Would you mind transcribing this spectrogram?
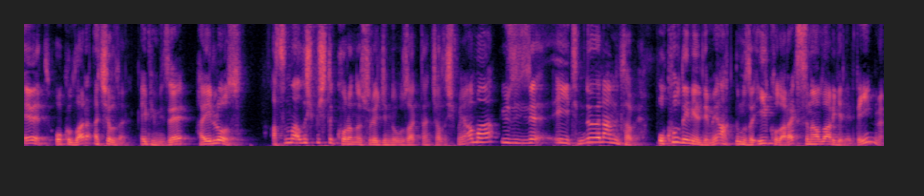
Evet okullar açıldı. Hepimize hayırlı olsun. Aslında alışmıştık korona sürecinde uzaktan çalışmaya ama yüz yüze eğitimde önemli tabi. Okul denildi mi aklımıza ilk olarak sınavlar gelir değil mi?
